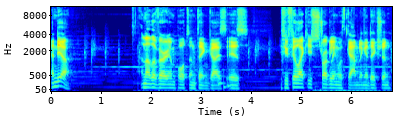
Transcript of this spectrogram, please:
And yeah, another very important thing, guys, is if you feel like you're struggling with gambling addiction,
